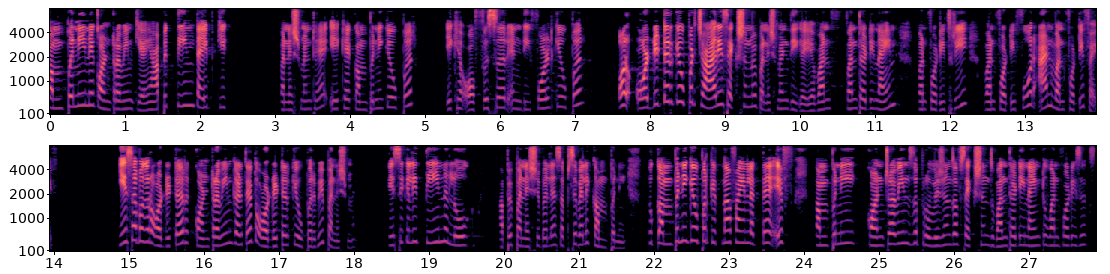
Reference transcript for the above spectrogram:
कंपनी ने कॉन्ट्रावेन किया, यहाँ पे तीन टाइप की पनिशमेंट है। एक है कंपनी के ऊपर, एक है ऑफिसर इन डिफ़ॉल्ट के ऊपर और ऑडिटर के ऊपर चार ही सेक्शन में पनिशमेंट दी गई है। One one thirty nine, one forty three, one forty four and one forty five. ये सब अगर ऑडिटर कॉन्ट्रावीन करते हैं तो ऑडिटर के ऊपर भी पनिशमेंट बेसिकली तीन लोग यहाँ पे पनिशेबल है, सबसे पहले कंपनी तो कंपनी के ऊपर कितना फाइन लगता है? If company contravenes the provisions of sections 139 to 146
